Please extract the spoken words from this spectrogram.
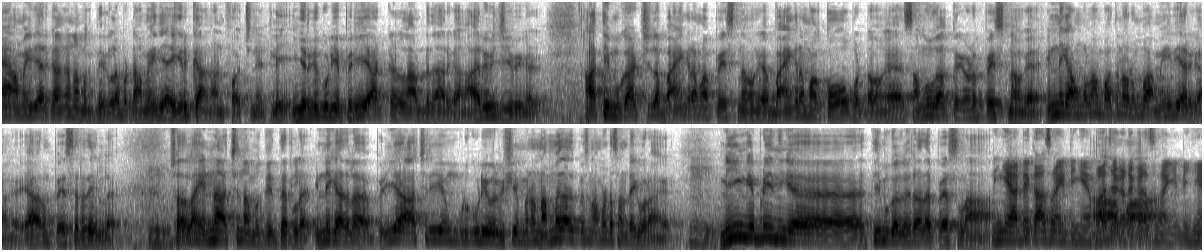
ஏன் அமைதியாக இருக்காங்க நமக்கு தெரியல பட் அமைதியாக இருக்காங்க அன்ஃபார்ச்சுனேட்லி இங்கே இருக்கக்கூடிய பெரிய ஆட்கள்லாம் அப்படி தான் இருக்காங்க. அறிவுஜீவிகள். அதிமுக ஆட்சியில் பயங்கரமாக பேசினவங்க பயங்கரமாக கோவப்பட்டவங்க சமூக அக்கறையோட பேசினவங்க இன்னைக்கு அவங்கலாம் பார்த்தோன்னா ரொம்ப அமைதியாக இருக்காங்க. யாரும் பேசுறதே இல்லை. ஸோ அதெல்லாம் என்ன ஆச்சுன்னு நமக்கு தெரியல. இன்னைக்கு அதில் பெரிய ஆச்சரியம் கொடுக்கக்கூடிய ஒரு விஷயம் என்ன நம்ம ஏதாவது பேச நம்மகிட்ட சண்டைக்கு வராங்க. நீங்கள் எப்படி நீங்கள் திமுக எதிராக அதை பேசலாம்? நீங்கள் யார்கிட்டயும் காசு வாங்கிட்டீங்க பாஜக காசு வாங்கிட்டீங்க.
